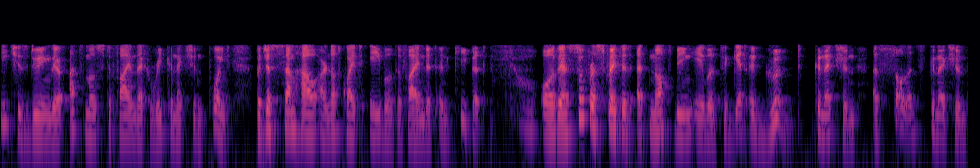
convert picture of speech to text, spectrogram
each is doing their utmost to find that reconnection point, but just somehow are not quite able to find it and keep it. Or they're so frustrated at not being able to get a good connection, a solid connection,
